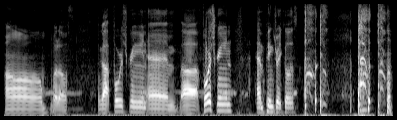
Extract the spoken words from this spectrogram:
Um, what else? I got four screen and uh four screen and pink Dracos.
